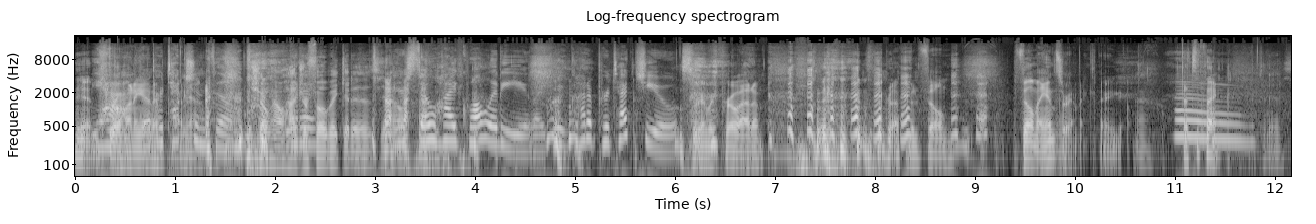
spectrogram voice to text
Yeah, just throw honey at him. protection film. Show 'em how hydrophobic it is. You know? You're so high quality. Like we've got to protect you. Ceramic Pro Adam. Wrap him in film. Film and ceramic. There you go. That's the thing. Ah. It is.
